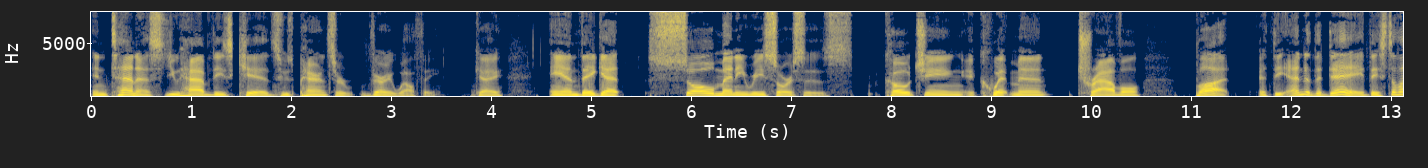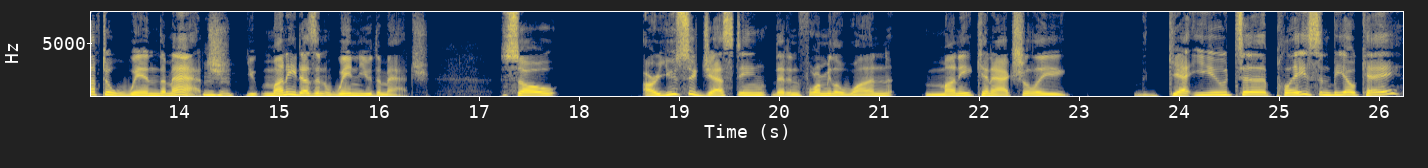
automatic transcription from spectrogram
In tennis, you have these kids whose parents are very wealthy, okay? And they get so many resources coaching, equipment, travel. But at the end of the day, they still have to win the match. Mhm. You, money doesn't win you the match. So, are you suggesting that in Formula One, money can actually get you to place and be okay?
